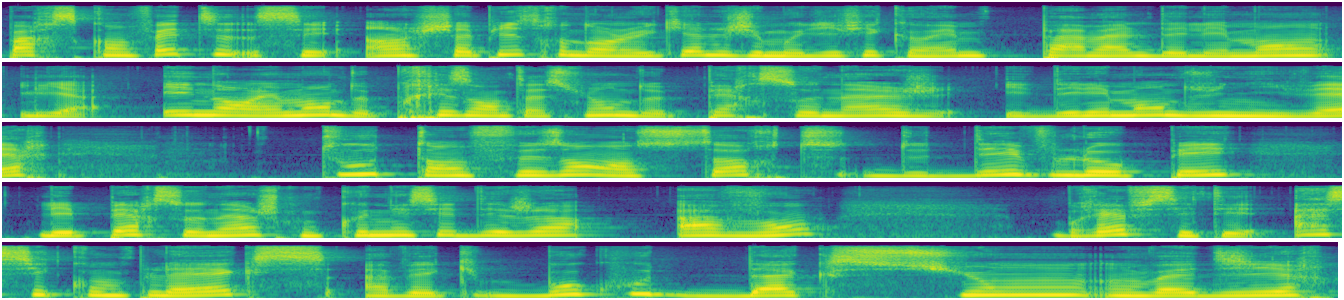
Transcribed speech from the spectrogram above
parce qu'en fait, c'est un chapitre dans lequel j'ai modifié quand même pas mal d'éléments. Il y a énormément de présentations de personnages et d'éléments d'univers, tout en faisant en sorte de développer les personnages qu'on connaissait déjà avant. Bref, c'était assez complexe, avec beaucoup d'action, on va dire.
